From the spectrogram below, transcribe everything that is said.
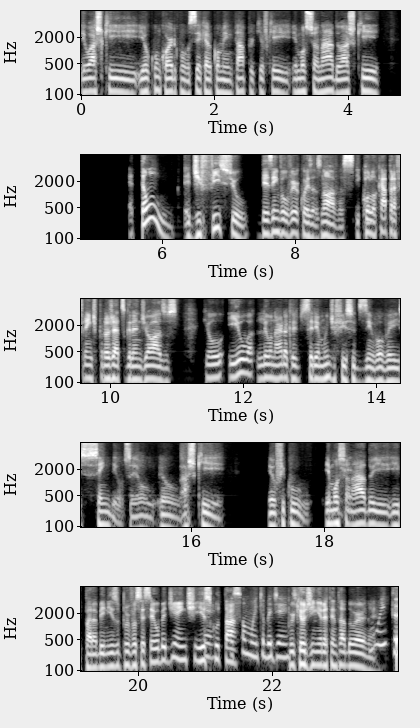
eu acho que eu concordo com você, quero comentar porque eu fiquei emocionado. Eu acho que é tão é, difícil desenvolver coisas novas e colocar pra frente projetos grandiosos que eu, eu, Leonardo, acredito que seria muito difícil desenvolver isso sem Deus. Eu, eu acho que eu fico emocionado e, e parabenizo por você ser obediente e É, escutar, eu sou muito obediente. porque o dinheiro é tentador, né? Muito.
